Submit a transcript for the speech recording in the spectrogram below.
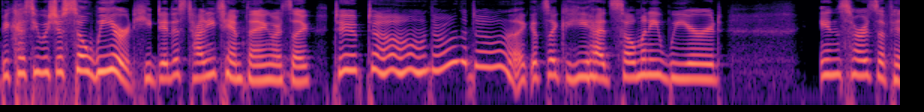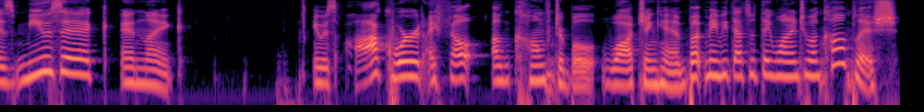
because he was just so weird. He did his Tiny Tim thing where it's like tiptoe through the door. Like it's like he had so many weird inserts of his music and like it was awkward. I felt uncomfortable watching him, but maybe that's what they wanted to accomplish.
